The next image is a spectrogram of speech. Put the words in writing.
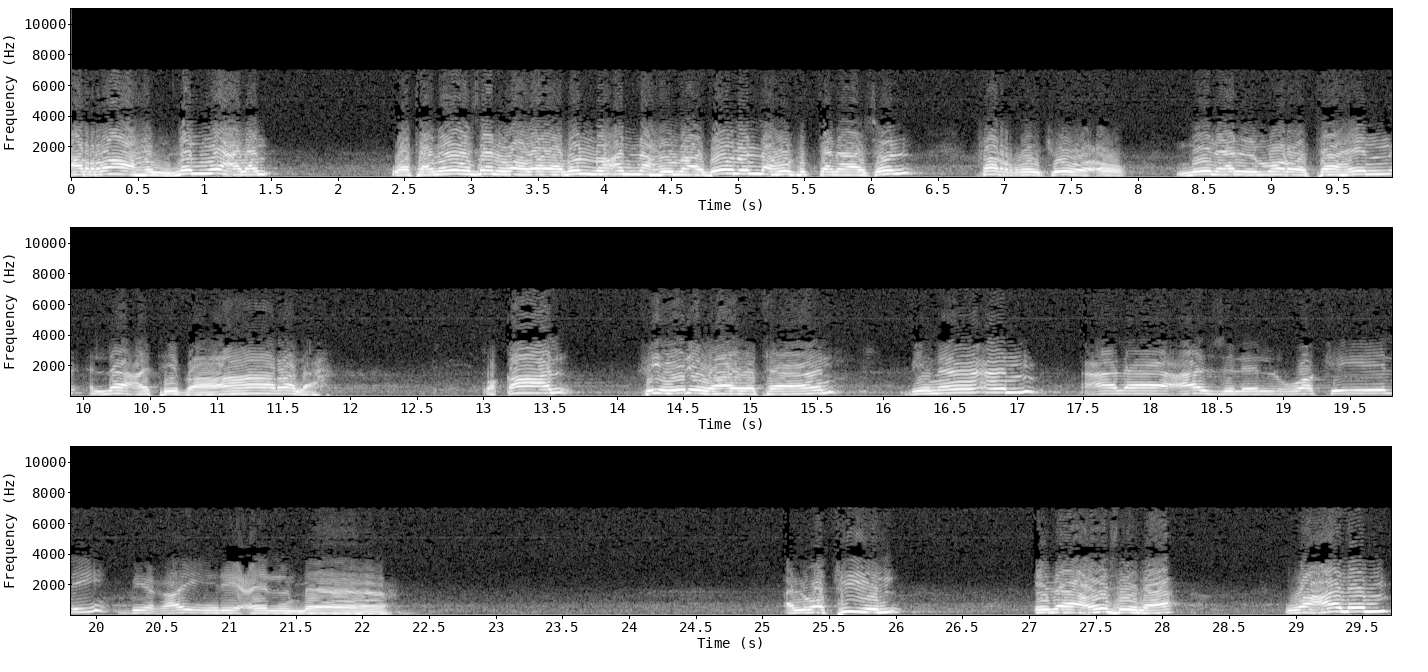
الراهن لم يعلم وتنازل وهو يظن أنه مأذون له في التنازل فالرجوع من المرتهن لا اعتبار له. وقال فيه روايتان بناء على عزل الوكيل بغير علمه الوكيل إذا عزل وعلم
